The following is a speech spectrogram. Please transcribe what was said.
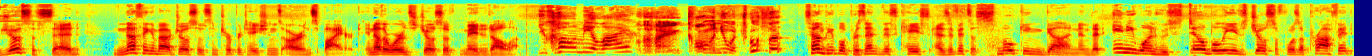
Joseph said, nothing about Joseph's interpretations are inspired. In other words, Joseph made it all up. You calling me a liar? I ain't calling you a truther. Some people present this case as if it's a smoking gun and that anyone who still believes Joseph was a prophet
